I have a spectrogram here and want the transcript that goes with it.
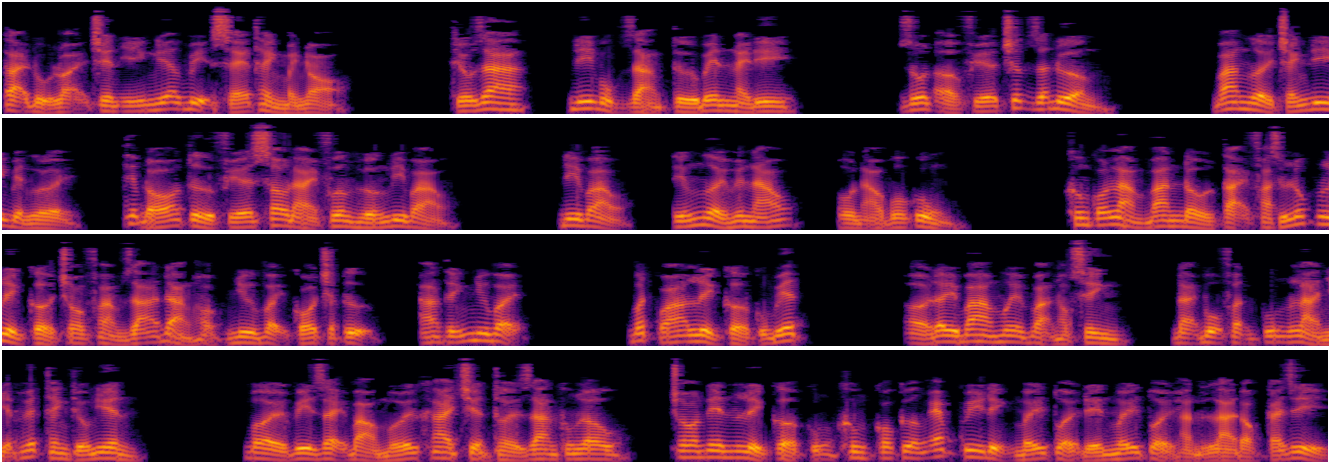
tại đủ loại trên ý nghĩa bị xé thành mảnh nhỏ. Thiếu ra đi bục giảng từ bên này đi. Rốt ở phía trước dẫn đường. Ba người tránh đi biển người, tiếp đó từ phía sau đài phương hướng đi vào đi vào, tiếng người huyên áo ồn ào vô cùng. Không có làm ban đầu tại phạt lúc lịch cờ cho phạm giã đảng họp như vậy có trật tự, an tính như vậy. Bất quá lịch cờ cũng biết, ở đây ba mươi vạn học sinh, đại bộ phận cũng là nhiệt huyết thanh thiếu niên. Bởi vì dạy bảo mới khai triển thời gian không lâu, cho nên lịch cờ cũng không có cưỡng ép quy định mấy tuổi đến mấy tuổi hẳn là đọc cái gì.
